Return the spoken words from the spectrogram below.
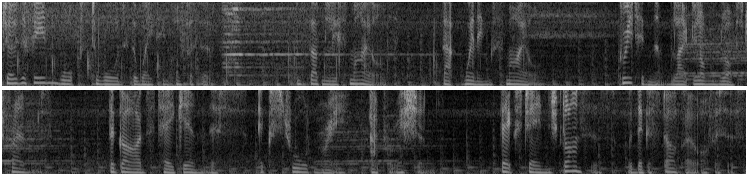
Josephine walks towards the waiting officers and suddenly smiles that winning smile, greeting them like long lost friends. The guards take in this extraordinary apparition. They exchange glances with the Gestapo officers.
